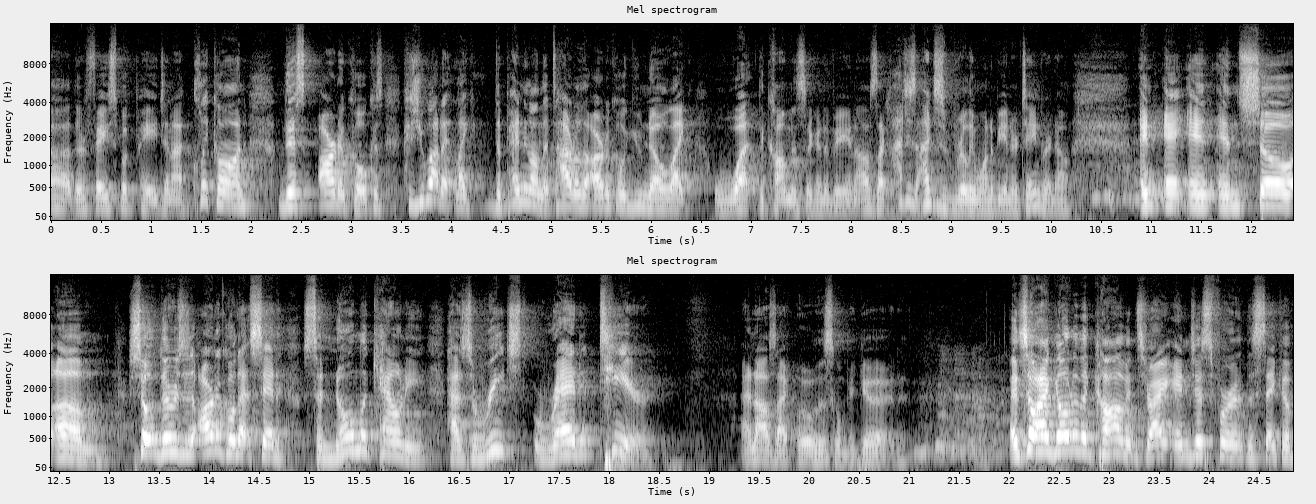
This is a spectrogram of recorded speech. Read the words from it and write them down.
uh, their Facebook page and I click on this article because because you got to like depending on the title of the article, you know like what the comments are going to be. And I was like, I just I just really want to be entertained right now. And and and, and so um, so there was an article that said Sonoma County has reached red tier, and I was like, oh, this is gonna be good. and so I go to the comments right, and just for the sake of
